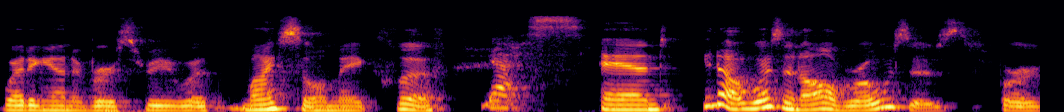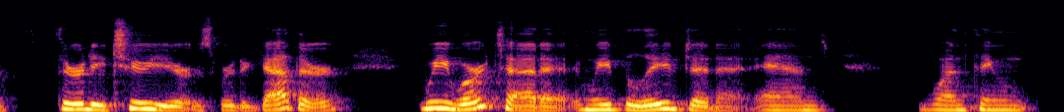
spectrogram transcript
wedding anniversary with my soulmate cliff. Yes. And you know it wasn't all roses for 32 years we're together. We worked at it and we believed in it. And one thing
